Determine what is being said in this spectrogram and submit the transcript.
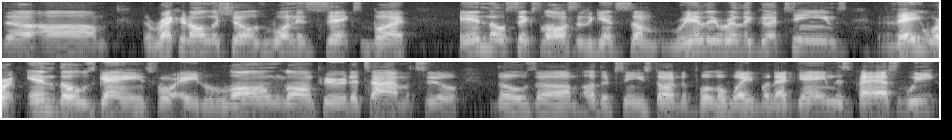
the um, the record only shows one and six, but in those six losses against some really, really good teams, they were in those games for a long, long period of time until those um, other teams started to pull away. But that game this past week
